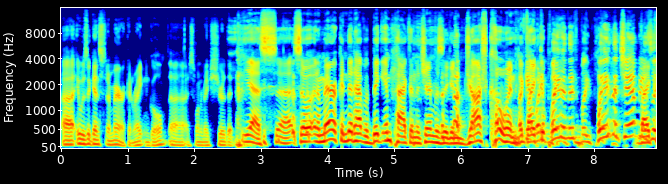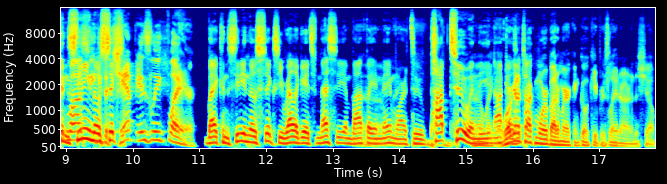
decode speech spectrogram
Uh, it was against an American, right? In goal. Uh, I just want to make sure that yes. Uh, so an American did have a big impact in the Champions League, and Josh Cohen again, but he played in the he played in the Champions by League. conceding those six Champions League player. By conceding those six, he relegates Messi, Mbappe, and oh Neymar to pot two in oh the knockout. We're going to talk more about American goalkeepers later on in the show.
